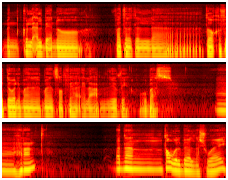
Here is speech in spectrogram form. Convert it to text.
من كل قلبي إنه فترة التوقف الدولي ما ما ينصاب فيها اي لاعب من اليوفي وبس. آه هرنت؟ بدنا نطول بالنا شوي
